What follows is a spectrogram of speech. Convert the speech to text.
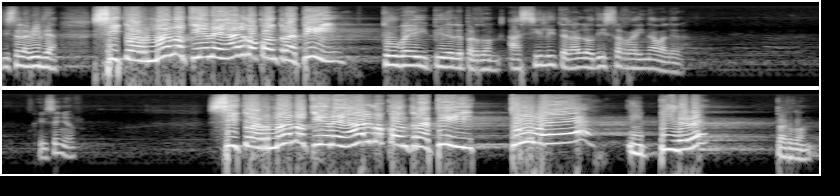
Dice la Biblia, si tu hermano tiene algo contra ti, tú ve y pídele perdón. Así literal lo dice Reina Valera. Sí, Señor. Si tu hermano tiene algo contra ti, tú ve y pídele perdón.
